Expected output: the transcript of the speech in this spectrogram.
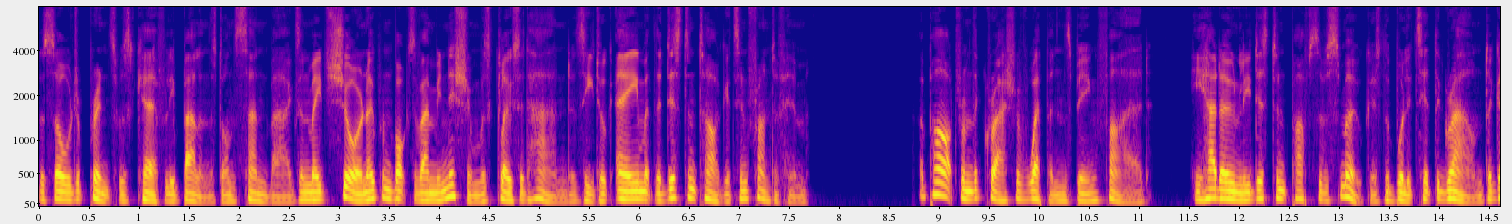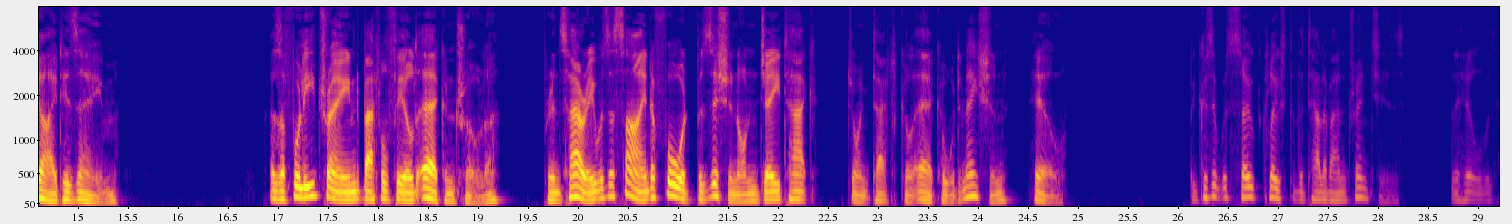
The soldier prince was carefully balanced on sandbags and made sure an open box of ammunition was close at hand as he took aim at the distant targets in front of him. Apart from the crash of weapons being fired, he had only distant puffs of smoke as the bullets hit the ground to guide his aim. As a fully trained battlefield air controller, Prince Harry was assigned a forward position on JTAC, Joint Tactical Air Coordination, Hill. Because it was so close to the Taliban trenches, the hill was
